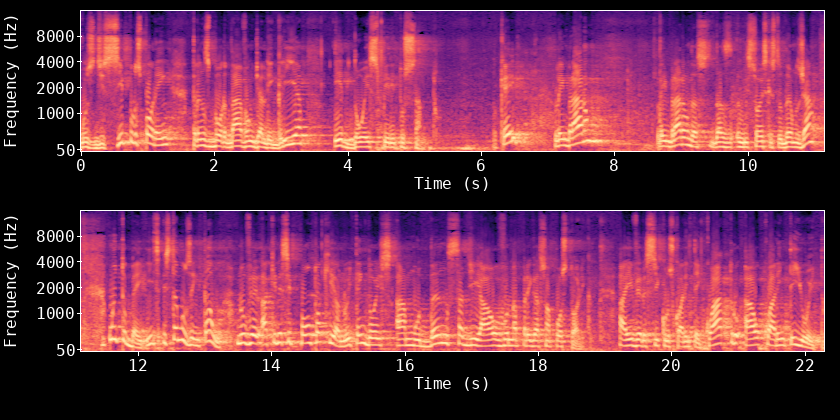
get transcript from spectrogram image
Os discípulos, porém, transbordavam de alegria e do Espírito Santo. Ok? Lembraram? Lembraram das, das, lições que estudamos já? Muito bem, estamos então no, aqui nesse ponto aqui, ó, no item 2, a mudança de alvo na pregação apostólica. Aí versículos 44 ao 48.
